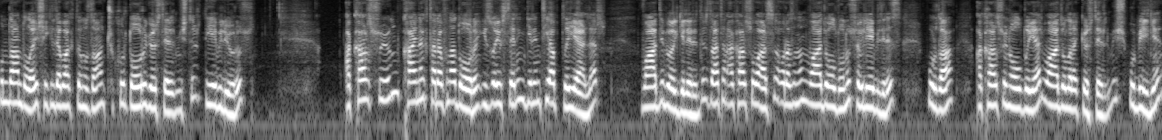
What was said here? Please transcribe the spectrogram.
Bundan dolayı şekilde baktığımız zaman çukur doğru gösterilmiştir diyebiliyoruz. Akarsuyun kaynak tarafına doğru izoipslerin girinti yaptığı yerler vadi bölgeleridir. Zaten akarsu varsa orasının vadi olduğunu söyleyebiliriz. Burada akarsuyun olduğu yer vadi olarak gösterilmiş. Bu bilgi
